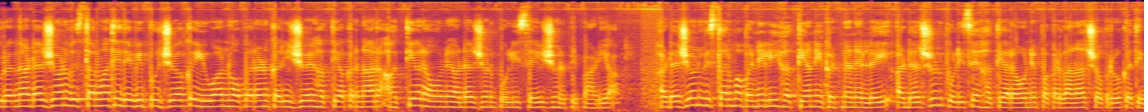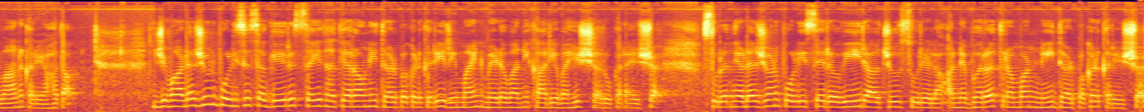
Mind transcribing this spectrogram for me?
સુરતના અડાજણ વિસ્તારમાંથી દેવી પૂજક યુવાનનું અપહરણ કરી જઈ હત્યા કરનાર હત્યારાઓને અડાજણ પોલીસે ઝડપી પાડ્યા. અડાજણ વિસ્તારમાં બનેલી હત્યાની ઘટનાને લઈ અડાજણ પોલીસે હત્યારાઓને પકડવાના ચક્રો ગતિમાન કર્યા હતા. જેમાં અડાજણ પોલીસે સગીર સહિત હત્યારાઓની ધરપકડ કરી રિમાઇન્ડ મેળવવાની કાર્યવાહી શરૂ કરાઈ છે. સુરતની અડાજણ પોલીસે રવિ, રાજુ, સુરેલા અને ભરત રમણની ધરપકડ કરી છે.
